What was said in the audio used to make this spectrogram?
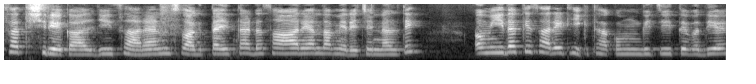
ਸਤਿ ਸ਼੍ਰੀ ਅਕਾਲ ਜੀ ਸਾਰਿਆਂ ਨੂੰ, ਸਵਾਗਤ ਹੈ ਜੀ ਤੁਹਾਡਾ ਸਾਰਿਆਂ ਦਾ ਮੇਰੇ ਚੈਨਲ ਤੇ। ਉਮੀਦ ਹੈ ਕਿ ਸਾਰੇ ਠੀਕ ਠਾਕ ਹੋਵੋਗੇ ਜੀ ਤੇ ਵਧੀਆ।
